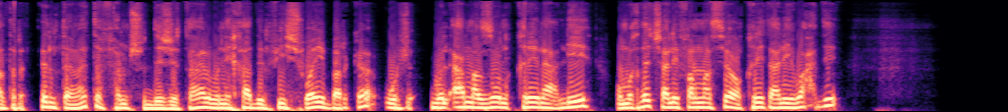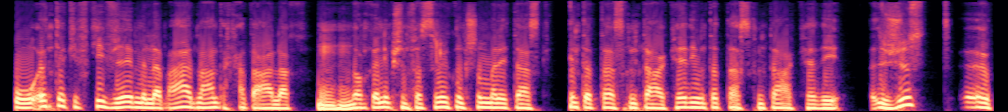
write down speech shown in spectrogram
خاطر انت ما تفهمش ال digital واني خادم فيه شوي بركة والأمازون قرينا عليه وما خدتش عليه formation قريت عليه وحدي. وانت كيف كيف جاي من الأبعاد؟ ما عندك حتى علاقة. donc أنا باش نفسر لكم شنو هما les tasks انت ال task نتاعك هذه وانت ال task نتاعك هذه. juste آه،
